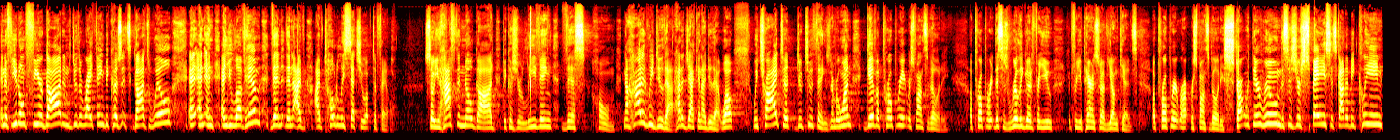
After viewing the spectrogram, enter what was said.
And if you don't fear God and do the right thing because it's God's will and, and, and, and you love Him, then, then I've, I've totally set you up to fail. So you have to know God because you're leaving this home. Now, how did we do that? How did Jack and I do that? Well, we tried to do two things. Number one, give appropriate responsibility appropriate this is really good for you for you parents who have young kids. Appropriate responsibility. Start with their room this is your space it's got to be clean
